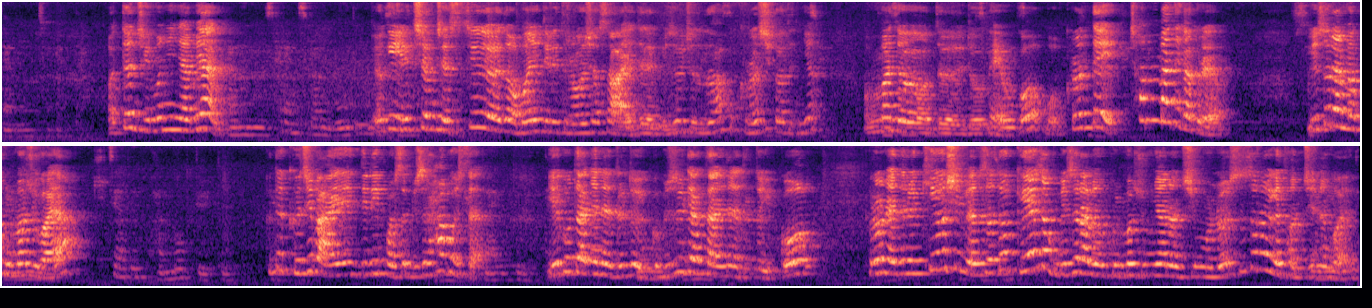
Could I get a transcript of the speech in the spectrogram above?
나는 저랬다. 어떤 질문이냐면 여기 1층 제 스튜디오에도 어머니들이 들어오셔서 아이들의 미술주도 하고 그러시거든요. 엄마들도 배우고 뭐 그런데 첫 마디가 그래요. 미술하면 굶어 죽어요? 키 작은 관목들도 근데 그 집 아이들이 벌써 미술 하고 있어요. 예고 다니는 애들도 있고 미술대학 다니는 애들도 있고 그런 애들을 키우시면서도 계속 미술하면 굶어 죽냐는 질문을 스스로에게 던지는 거예요.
